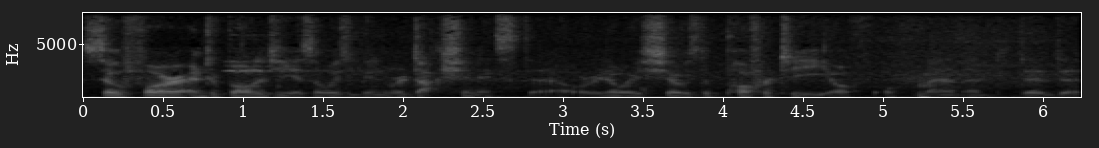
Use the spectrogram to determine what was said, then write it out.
So far, anthropology has always been reductionist, uh, or it always shows the poverty of, of man. And the, the,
